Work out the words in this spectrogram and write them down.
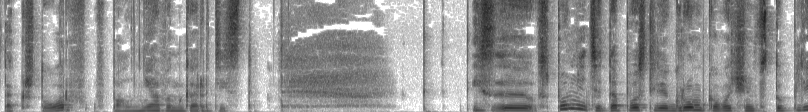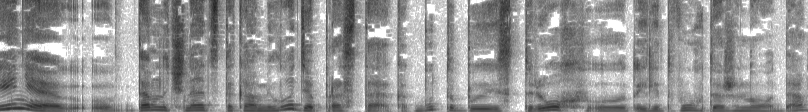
так что Орф вполне авангардист. И, э, вспомните, это после громкого очень вступления, э, там начинается такая мелодия простая, как будто бы из трех э, или двух даже нот, да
